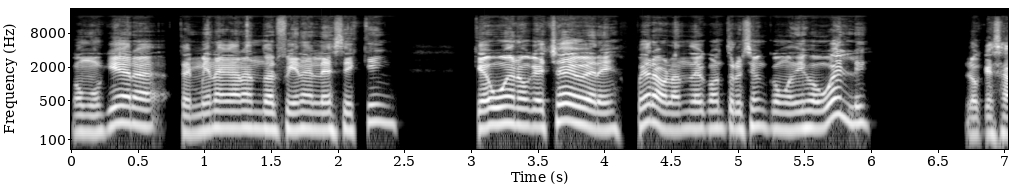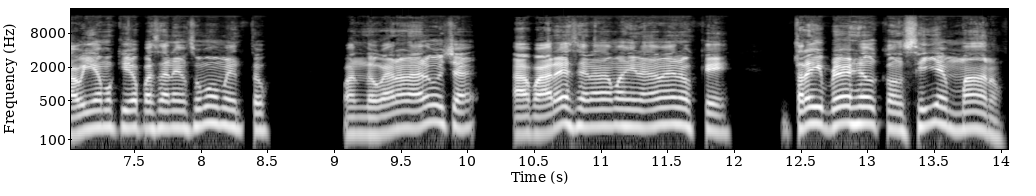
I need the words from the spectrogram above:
Como quiera, termina ganando al final Leslie King. Qué bueno, qué chévere. Pero hablando de construcción, como dijo Welly, lo que sabíamos que iba a pasar en su momento, cuando gana la lucha, aparece nada más y nada menos que Trey Berhill con silla en mano.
